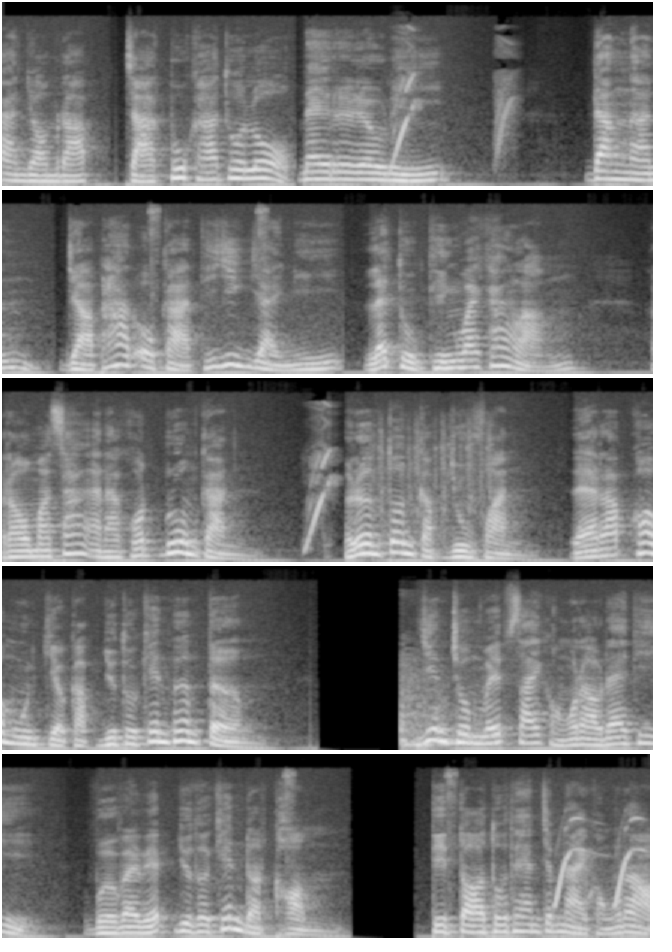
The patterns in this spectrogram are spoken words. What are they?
การยอมรับจากผู้ค้าทั่วโลกในเร็วๆนี้ ดังนั้นอย่าพลาดโอกาสที่ยิ่งใหญ่นี้ และถูกทิ้งไว้ข้างหลัง เรามาสร้างอนาคตร่วมกัน เริ่มต้นกับยูฟันและรับข้อมูลเกี่ยวกับยูโทเคนเพิ่มเติม เยี่ยมชมเว็บไซต์ของเราได้ที่ www.utoken.com ติดต่อตัวแทนจำหน่ายของเรา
